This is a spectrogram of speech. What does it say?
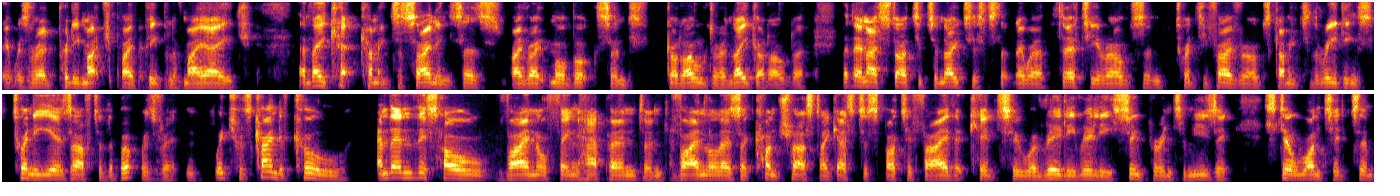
it was read pretty much by people of my age. And they kept coming to signings as I wrote more books and got older, and they got older. But then I started to notice that there were 30 year olds and 25 year olds coming to the readings 20 years after the book was written, which was kind of cool and then this whole vinyl thing happened, and vinyl as a contrast, I guess, to Spotify, that kids who were really, really super into music still wanted to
